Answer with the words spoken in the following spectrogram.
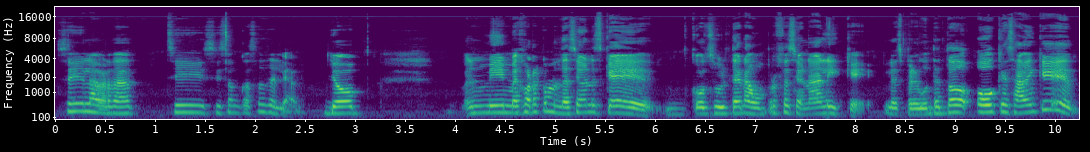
Sí, la verdad, sí, sí son cosas del diablo. Yo, mi mejor recomendación es que consulten a un profesional y que les pregunten todo, o que saben que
